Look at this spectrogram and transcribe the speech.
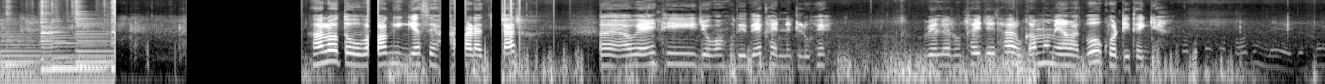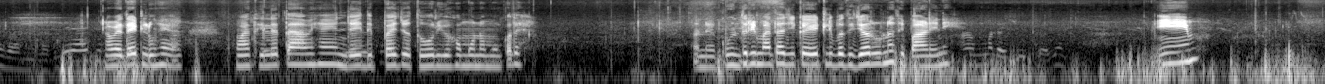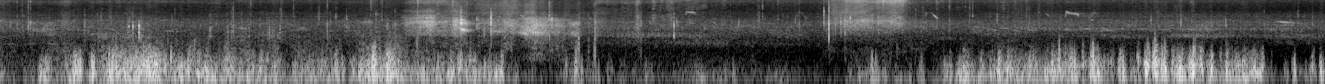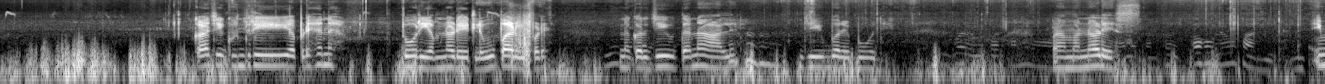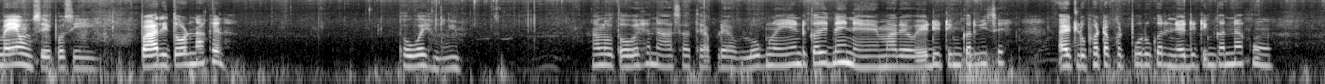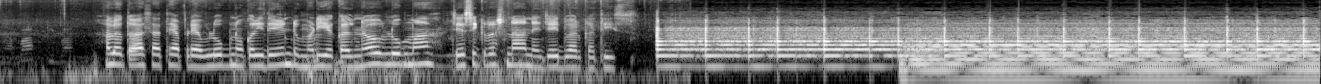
હાલો, તો વાગી ગયા છે સાડા ચાર. હવે અહીંથી જોવા સુધી દેખાય ને એટલું હે. વેલેરું થઈ જાય સારું કામ. અમે આમાં બહુ ખોટી થઈ ગયા. હવે તો એટલું હે. વાંથી લેતા આવી હે જયદીપભાઈ જો ધોર્યો હમું નમું કરે. અને ગુંદરી માતાજી કંઈ એટલી બધી જરૂર નથી પાણીની? એમ? કાચી ગુંદરી આપણે હે ને તોરી આમ નડે એટલે ઉપાડવી પડે. નકર જીવતા ના હાલે. જીવ બરે બહુ જ. પણ આમાં નળેશ એમાં એવું છે પછી પારી તોડ નાખે ને તો વહેમું એમ હાલો તો હવે છે ને આ સાથે આપણે આ વ્લોગનો એન્ડ કરી દઈએ ને મારે હવે એડિટિંગ કરવી છે આ એટલું ફટાફટ પૂરું કરીને એડિટિંગ કરી નાખું હાલો તો આ સાથે આપણે આ વ્લોગનો કરી દઈએ એન્ડ મળીએ કાલ નવા વ્લોગમાં જય શ્રી કૃષ્ણ અને જય દ્વારકાધીશ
